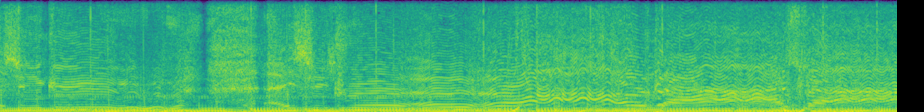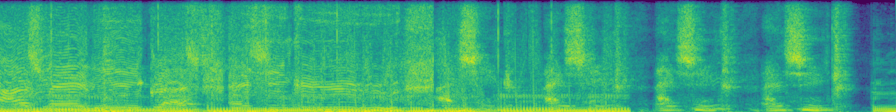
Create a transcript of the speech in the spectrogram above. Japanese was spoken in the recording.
愛しく。愛しく。Crash Crash Maybe Crash 愛しく。愛しく。愛しく。愛しく。愛しく。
